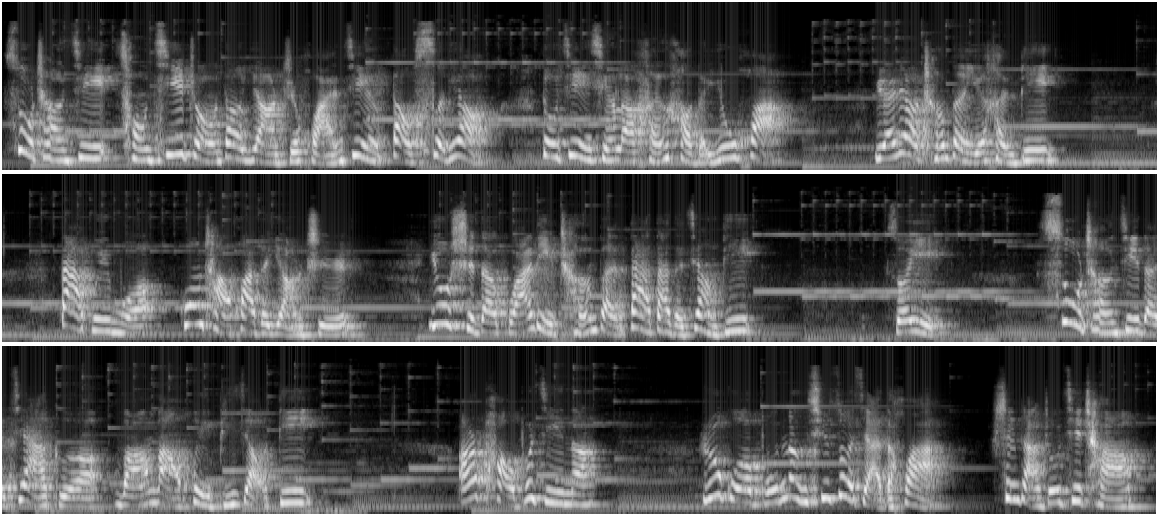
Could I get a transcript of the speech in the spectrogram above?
速成鸡从鸡种到养殖环境到饲料都进行了很好的优化，原料成本也很低，大规模工厂化的养殖。又使得管理成本大大的降低，所以速成鸡的价格往往会比较低。而跑步机呢，如果不弄虚作假的话，生长周期长，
